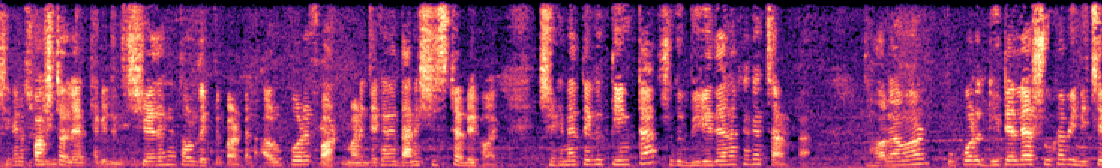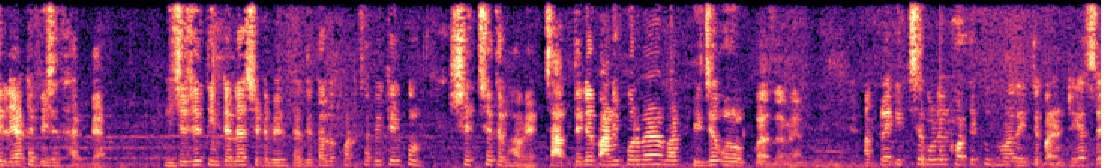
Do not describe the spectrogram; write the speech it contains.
সেখানে পাঁচটা লেয়ার থাকে। যদি ছিঁড়ে দেখেন তাহলে দেখতে পারবেন। আর উপরের পার্ট মানে যেখানে দানের শীষটা বের হয় সেখানে থেকে তিনটা শুধু বিড়ি দেওয়া থাকে চারটা। তাহলে আমার উপরে দুইটা লেয়ার শুকাবে নিচের লেয়ারটা বেঁচে থাকবে। নিচে যে তিনটা লেয়ার সেটা বেঁচে থাকবে। তাহলে খড়টা থাকবে কীরকম? স্বেচ্ছাতে ভাবে। চাপ দিলে পানি পড়বে না বাট ভিজে অনুভব করা যাবে। আপনার ইচ্ছে করলে খড়টা একটু ধরে দেখতে পারেন ঠিক আছে?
